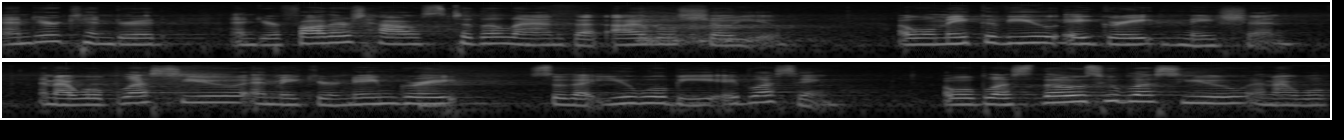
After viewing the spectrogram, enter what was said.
and your kindred and your father's house to the land that I will show you. I will make of you a great nation, and I will bless you and make your name great, so that you will be a blessing. I will bless those who bless you, and I will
